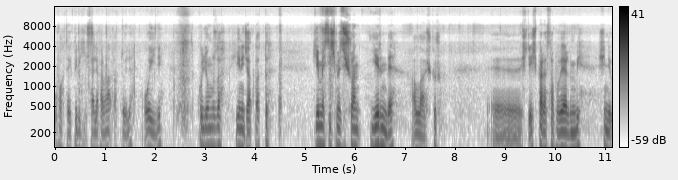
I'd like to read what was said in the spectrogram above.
Ufak tefek bir iki falan atlattı öyle. O iyiydi. Hulu'muz da yenice atlattı. Yemesi içmesi şu an yerinde. Allah'a şükür. Ee, işte iş para sapı verdim bir. Şimdi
